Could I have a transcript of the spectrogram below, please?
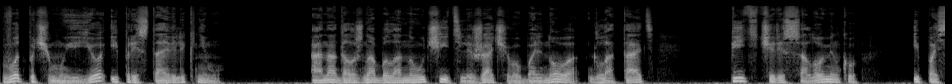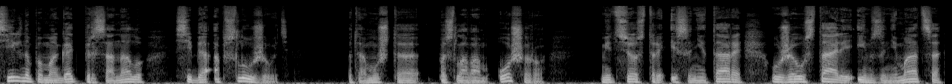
Вот почему ее и приставили к нему. Она должна была научить лежачего больного глотать, пить через соломинку и посильно помогать персоналу себя обслуживать, потому что, по словам Ошеро, медсестры и санитары уже устали им заниматься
